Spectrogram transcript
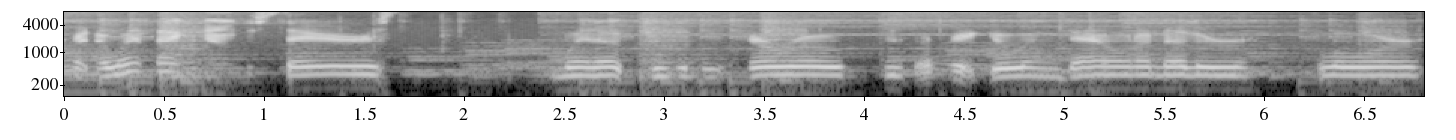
Alright, I went back down the stairs, went up to the arrow. Alright, going down another floor.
